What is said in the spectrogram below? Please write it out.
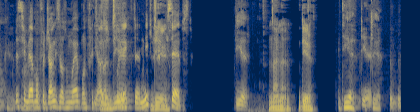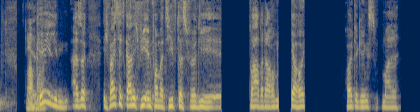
Okay. Ein bisschen Werbung für Junkies aus dem Web und für die Also anderen Deal? Projekte. Nicht für Deal. dich selbst. Deal. Nein, nein, Deal. Deal. Deal. Deal. Okay, ihr Lieben. Also ich weiß jetzt gar nicht, wie informativ das für die war, aber darum ja heute. Heute ging es mal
